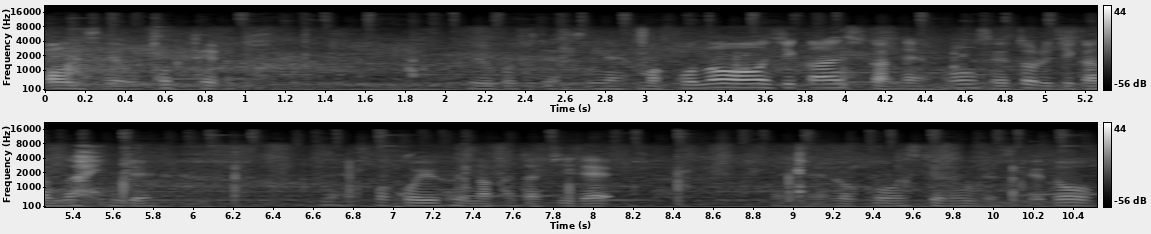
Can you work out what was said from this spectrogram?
音声を撮っているということですね、まあ、この時間しかね音声撮る時間ないんで、まあ、こういう風な形で、えー録音してるんですけど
